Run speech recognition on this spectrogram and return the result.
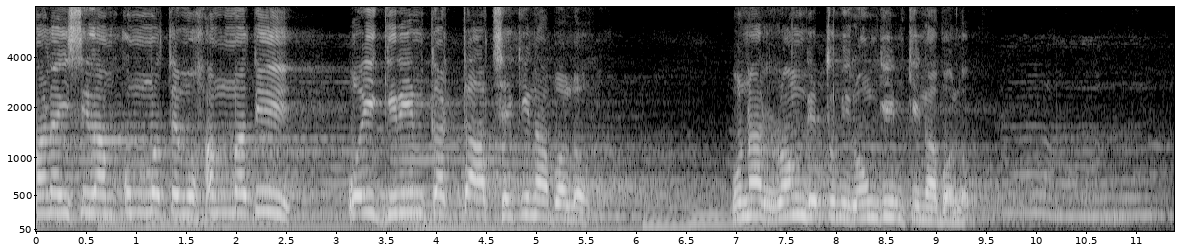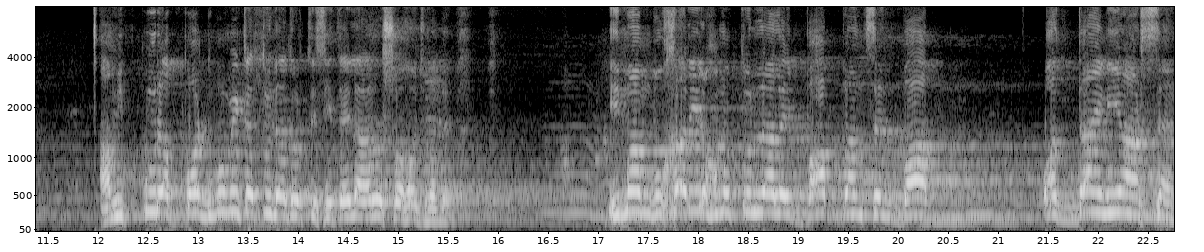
বানাইছিলাম উম্মতে মুহাম্মাদি, ওই গ্রিন কার্ডটা আছে কিনা বলো? ওনার রঙে তুমি রঙিন কিনা বলো? আমি পুরা পটভূমিটা তুলে ধরতেছি, তাইলে আরও সহজ হবে। ইমাম বুখারি রহমতুল্লাহ বাপ বানছেন, বাপ অধ্যায় নিয়ে আসছেন।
